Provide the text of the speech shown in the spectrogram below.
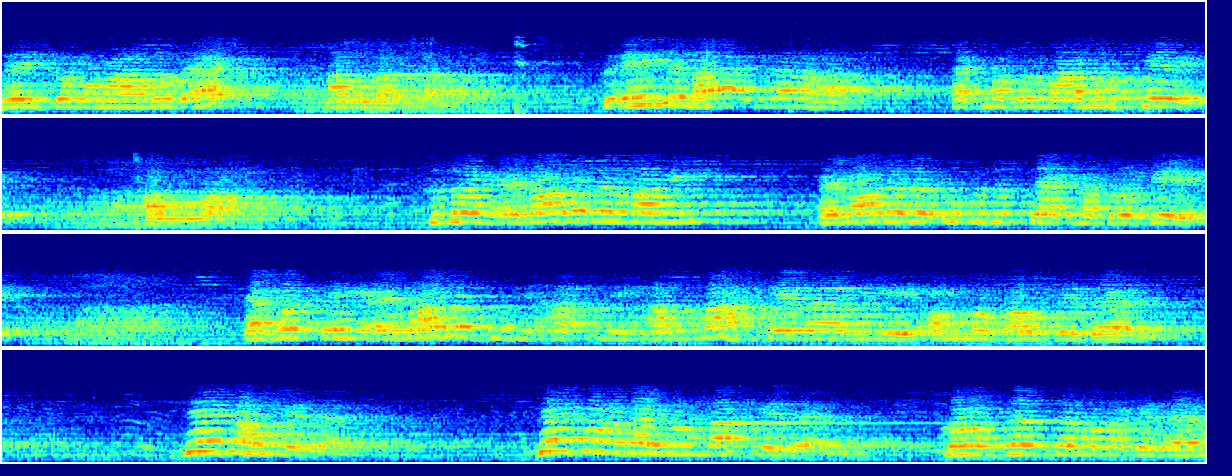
নেই কোন মাহবুদ এক আল্লাহ তো এই যে লা ইলাহা একমাত্র মাহবুদ কে? আল্লাহ। সুতরাং এবাদতের মালিক, এবাদতের উপযুক্ত একমাত্র কে? এখন এই এবাদত যদি আপনি আল্লাহকে না দিয়ে অন্য কাউকে দেন, যে কাউকে দেন, যে কোনো গাইরুল্লাহকে দেন, কোন দেব দেবতাকে দেন,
